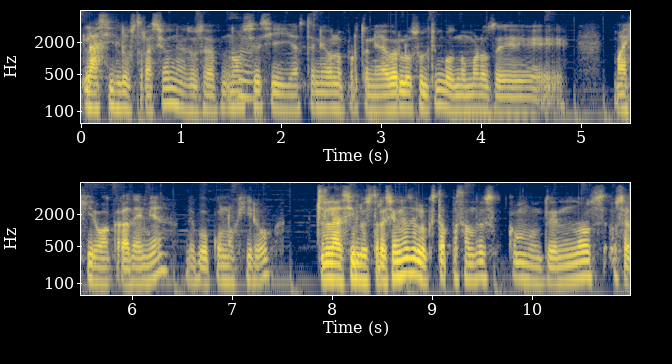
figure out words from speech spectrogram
las ilustraciones, o sea, no sé si has tenido la oportunidad de ver los últimos números de My Hero Academia, de Boku no Hero, las ilustraciones de lo que está pasando es como de no, o sea,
